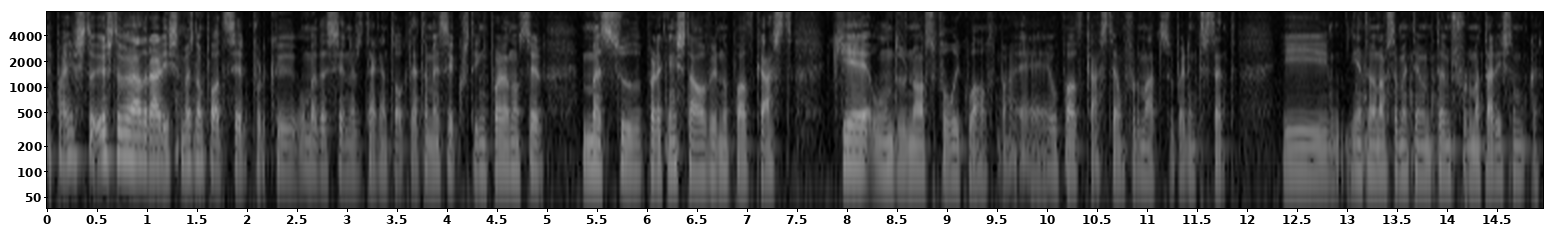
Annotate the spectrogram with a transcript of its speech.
epá, eu, estou, eu estou a adorar isto, mas não pode ser porque uma das cenas do Tech and Talk é também ser curtinho para não ser maçudo para quem está a ouvir no podcast, que é um do nosso público-alvo. É, o podcast é um formato super interessante e, e então nós também temos, formatar isto um bocado.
